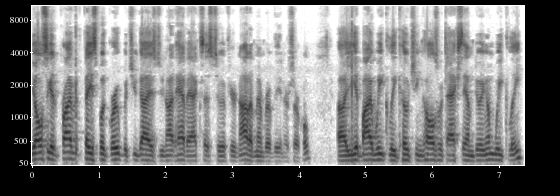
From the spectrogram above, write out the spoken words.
You also get a private Facebook group, which you guys do not have access to if you're not a member of the Inner Circle. Uh, you get bi-weekly coaching calls, which actually I'm doing them weekly.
